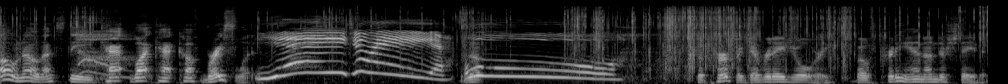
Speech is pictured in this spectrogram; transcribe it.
Oh, no. That's the cat black cat cuff bracelet. Yay, jewelry! Oh! The perfect everyday jewelry. both pretty and understated.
